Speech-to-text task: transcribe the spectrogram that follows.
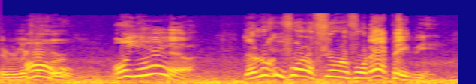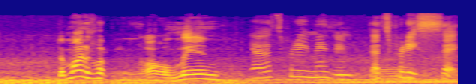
They were looking oh. for. Oh, yeah. They're looking for a funeral for that baby. The money for. Oh, man. Yeah, that's pretty amazing. That's pretty sick.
